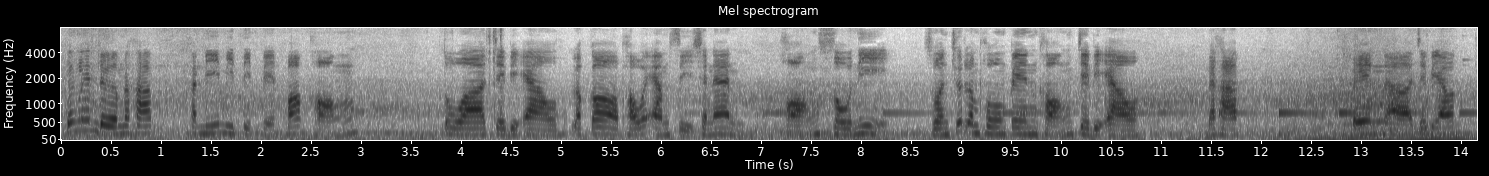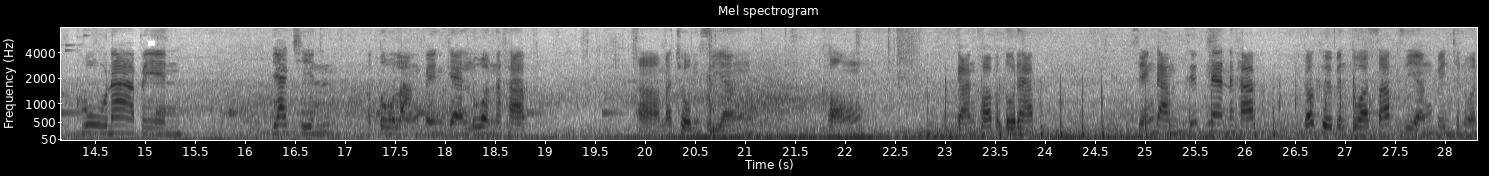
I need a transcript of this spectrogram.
เครื่องเล่นเดิมนะครับ คันนี้มีติดเบสบล็อกของ ตัว JBL แล้วก็ Power Amp 4 Channel ของ Sony ส่วนชุดลำโพงเป็นของ JBL นะครับ เป็นเอ่อ JBL คู่หน้าเป็นแยกชิ้นประตูหลังเป็นแกนร่วมนะครับ มาชมเสียงของการเคาะประตูนะครับ เสียงดังทึบแน่นนะครับ ก็คือเป็นตัวซับเสียงเป็นฉนวน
